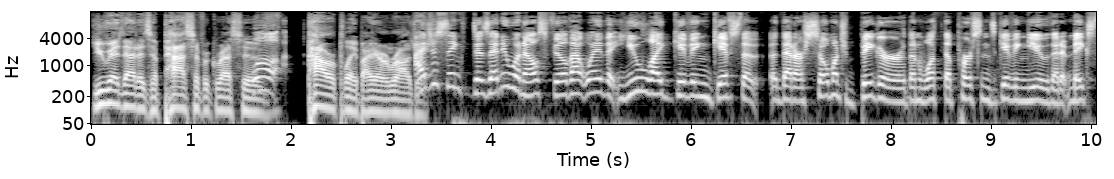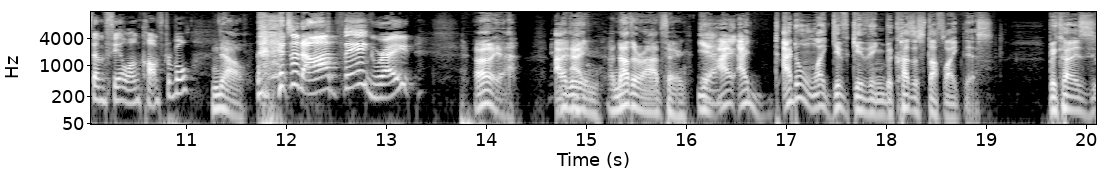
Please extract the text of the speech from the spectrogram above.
you read that as a passive aggressive Well, power play by Aaron Rodgers. I just think, does anyone else feel that way? That you like giving gifts that that are so much bigger than what the person's giving you that it makes them feel uncomfortable? no. it's an odd thing, right? Oh yeah. I, I- mean, another odd thing. Yeah, I, I I don't like gift giving because of stuff like this. Because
